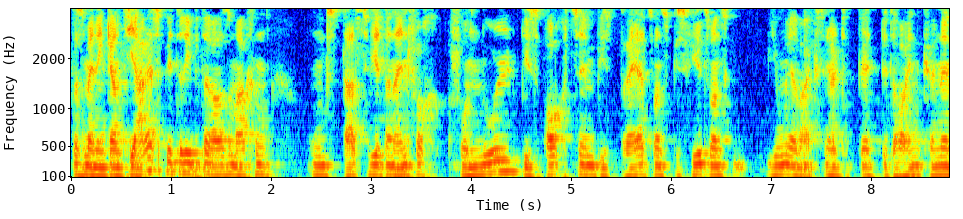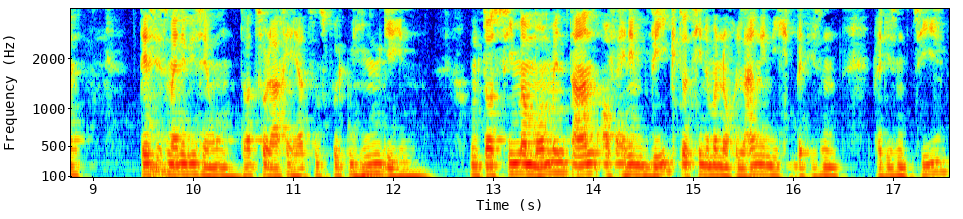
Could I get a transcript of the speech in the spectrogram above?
dass wir einen ganz Jahresbetrieb daraus machen und dass wir dann einfach von 0 bis 18 bis 23 bis 24 junge Erwachsene halt betreuen können das ist meine Vision. Dort soll Ache Herzensbrücken hingehen. Und da sind wir momentan auf einem Weg dorthin, aber noch lange nicht bei diesem, bei diesem Ziel.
